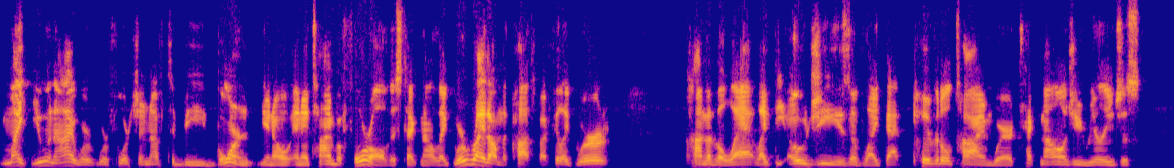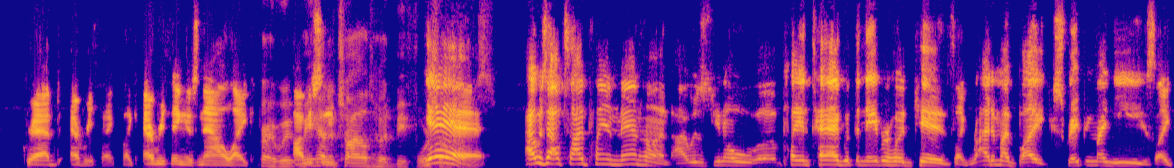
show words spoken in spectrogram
Mike, you and I were, were fortunate enough to be born, you know, in a time before all this technology. Like, we're right on the cusp. I feel like we're kind of the la- like the OGs of like that pivotal time where technology really just grabbed everything. Like everything is now like Right, we, we had a childhood before. Yeah. I was outside playing manhunt. I was, you know, uh, playing tag with the neighborhood kids, like riding my bike, scraping my knees, like,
